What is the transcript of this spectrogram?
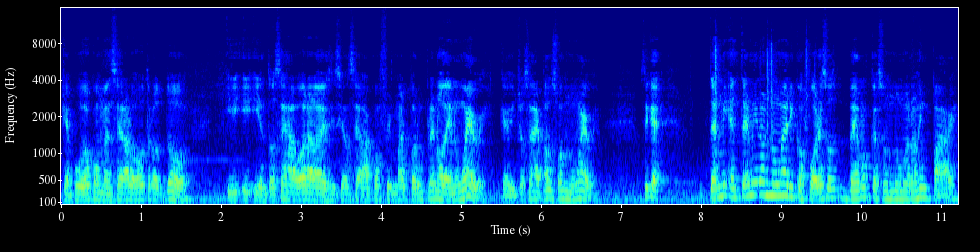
que pudo convencer a los otros dos y, entonces ahora la decisión se va a confirmar por un pleno de nueve, que dicho sea de paso son nueve. Así que en términos numéricos, por eso vemos que son números impares.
